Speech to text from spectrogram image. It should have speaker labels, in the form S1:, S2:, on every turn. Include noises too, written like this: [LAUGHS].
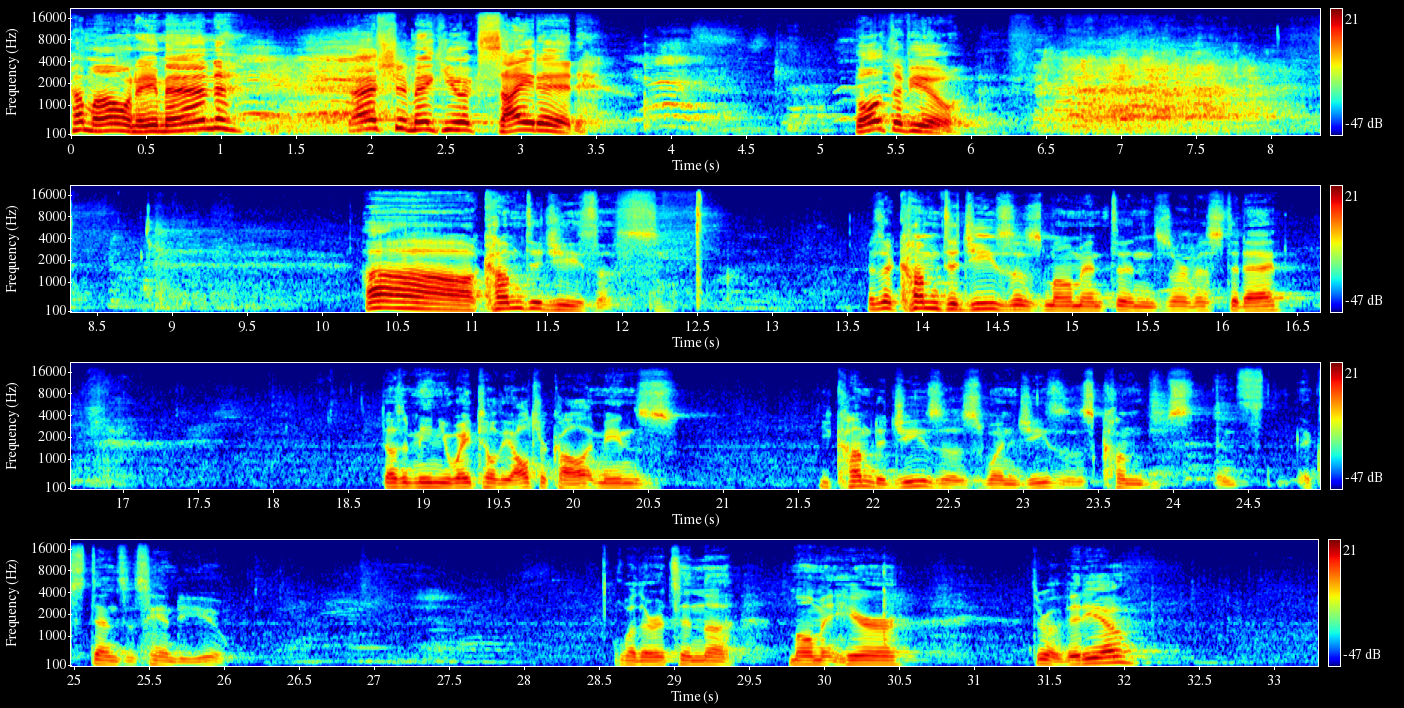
S1: Come on, amen. amen. That should make you excited. Yes. Both of you. oh, [LAUGHS] come to Jesus. There's a come to Jesus moment in service today. Doesn't mean you wait till the altar call, it means you come to Jesus when Jesus comes and extends his hand to you. Whether it's in the moment here through a video,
